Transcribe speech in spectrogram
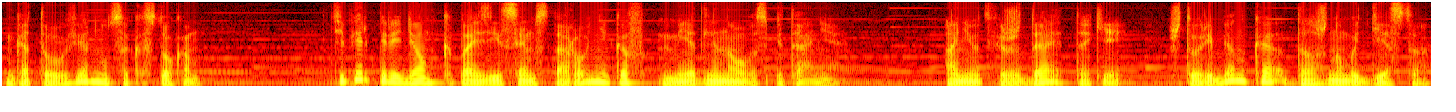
готовы вернуться к истокам? Теперь перейдем к позициям сторонников медленного воспитания. Они утверждают такие, что у ребенка должно быть детство.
